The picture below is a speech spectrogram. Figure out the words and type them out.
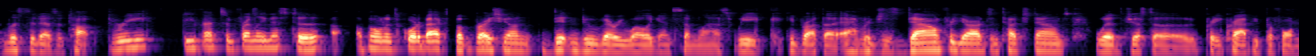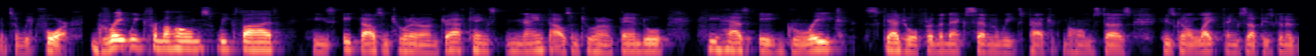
listed as a top three defense and friendliness to opponents' quarterbacks, but Bryce Young didn't do very well against them last week. He brought the averages down for yards and touchdowns with just a pretty crappy performance in week four. Great week for Mahomes, week five. He's 8,200 on DraftKings, 9,200 on FanDuel. He has a great schedule for the next seven weeks, Patrick Mahomes does. He's going to light things up. He's going to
